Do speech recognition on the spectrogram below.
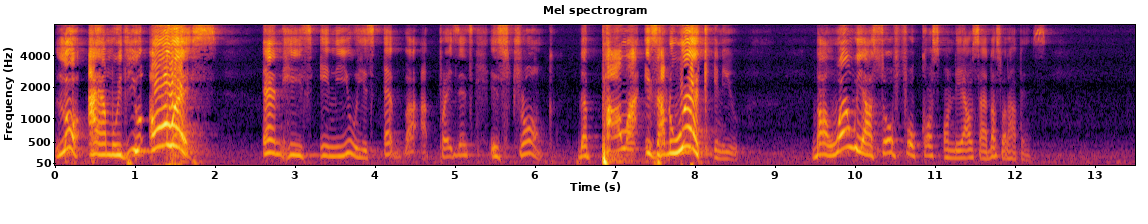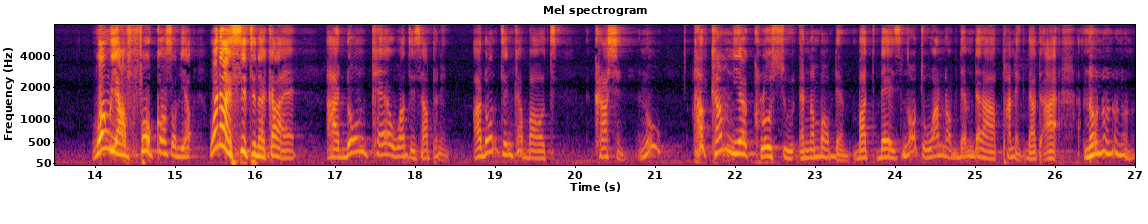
Lo, I am with you always. And he's in you. His ever presence is strong. The power is at work in you. But when we are so focused on the outside, that's what happens. When we are focused on the when I sit in a car, eh, I don't care what is happening. I don't think about crashing. No. I've come near close to a number of them, but there is not one of them that are panicked. That I no no no no no.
